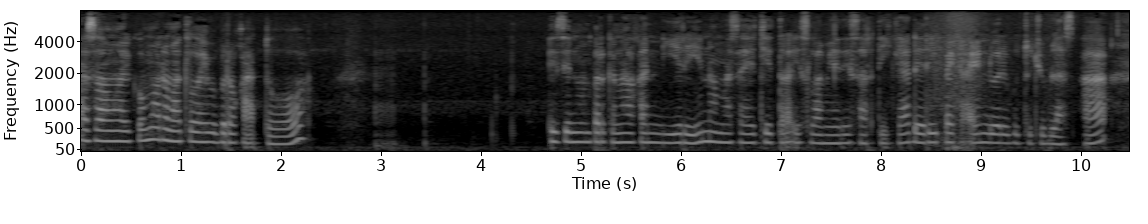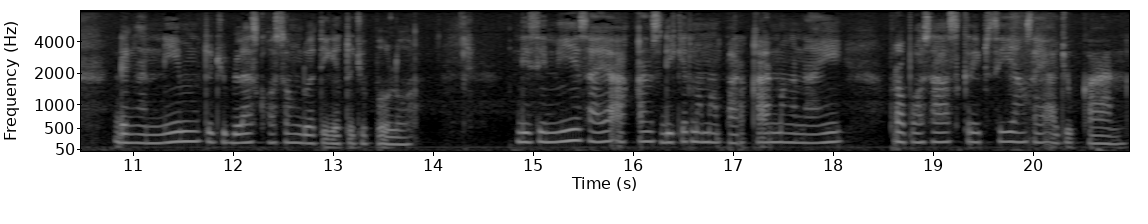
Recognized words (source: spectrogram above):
Assalamualaikum warahmatullahi wabarakatuh. Izin memperkenalkan diri, nama saya Citra Islamiati Sartika dari PKN 2017A dengan NIM 17023770. Di sini saya akan sedikit memaparkan mengenai proposal skripsi yang saya ajukan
